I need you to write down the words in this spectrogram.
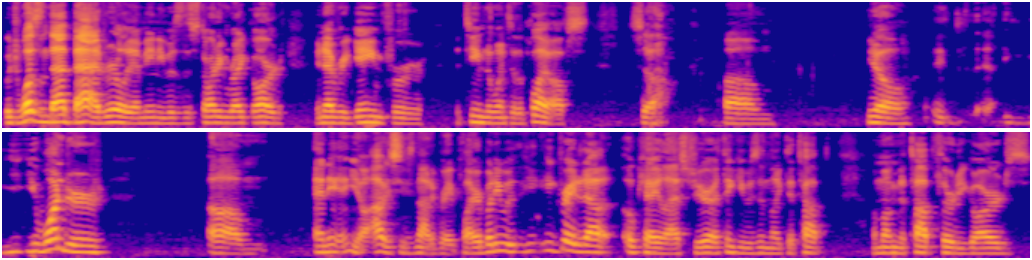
which wasn't that bad, really. I mean, he was the starting right guard in every game for the team that went to the playoffs. So, um, you know, it, you wonder. Um, and he, you know, obviously he's not a great player, but he was he graded out okay last year. I think he was in like the top among the top thirty guards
